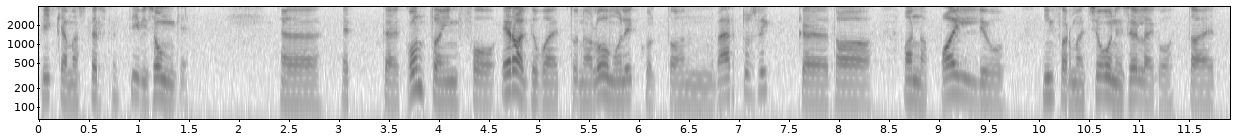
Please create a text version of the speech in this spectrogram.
pikemas perspektiivis ongi. et kontoinfo eraldi võetuna loomulikult on väärtuslik, ta annab palju informatsiooni selle kohta, et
